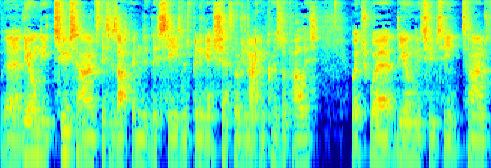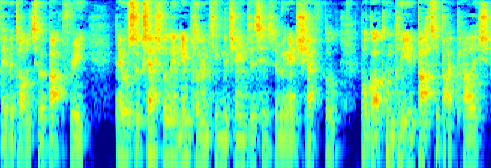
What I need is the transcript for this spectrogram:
the only two times this has happened this season has been against Sheffield United and Crystal Palace, which were the only two te- times they've adopted to a back three. They were successful in implementing the change of the system against Sheffield, but got completely battered by Palace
